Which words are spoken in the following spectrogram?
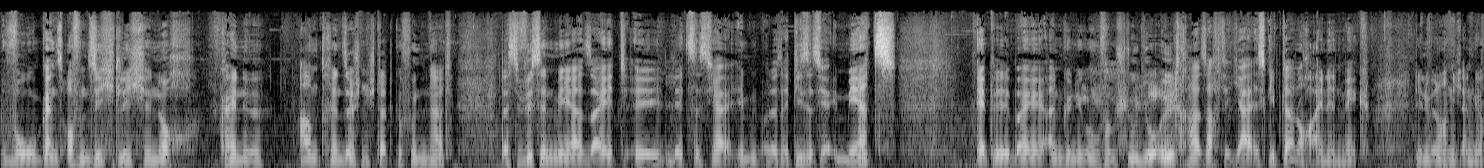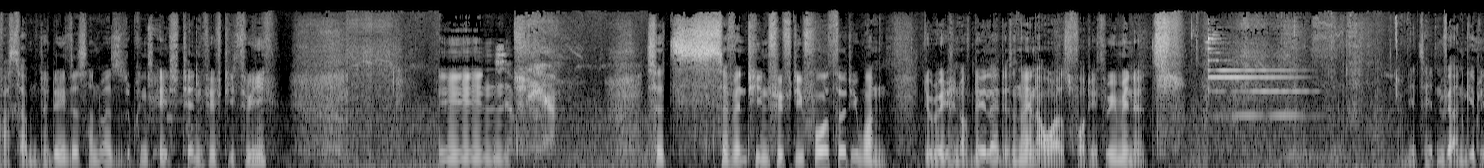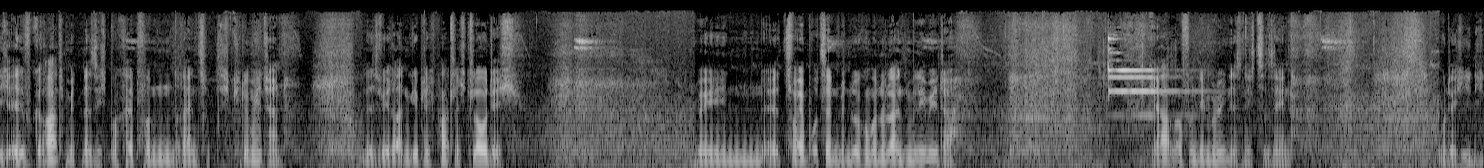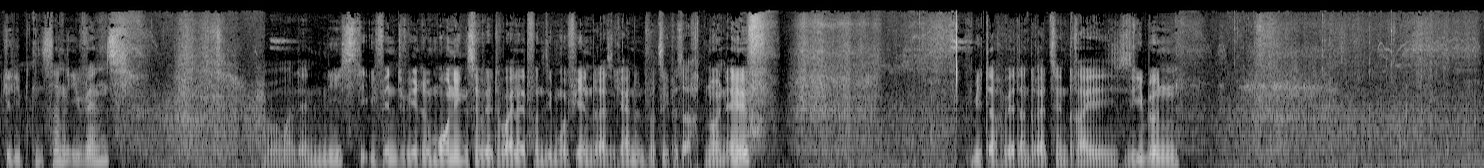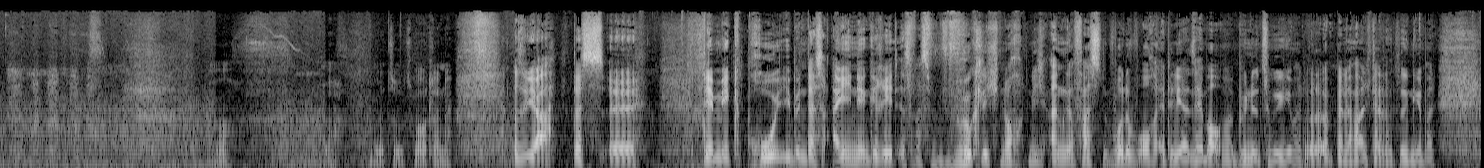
wo ganz offensichtlich noch keine ARM-Transition stattgefunden hat. Das wissen wir ja seit äh, letztes Jahr im, oder seit dieses Jahr im März. Apple bei Ankündigung vom Studio Ultra sagte, ja, es gibt da noch einen Mac, den wir noch nicht angefasst haben. Today the sunrise is übrigens 8.10.53. And set 1754.31. Duration of daylight is 9 hours 43 minutes. Und jetzt hätten wir angeblich 11 Grad mit einer Sichtbarkeit von 73 Kilometern. Und es wäre angeblich partlich cloudig. Rain äh, 2% mit 0,01 Millimeter. Ja, aber von dem Rain ist nicht zu sehen. Oder hier die geliebten Sun-Events. Schauen wir mal, der nächste Event wäre Morning Civil Twilight von 7.34 Uhr 41 bis 8, 9, 11. Mittag wäre dann 13.37 ja. ja, zurück zum Outlander. Also ja, das, äh, der Mac Pro eben das eine Gerät ist, was wirklich noch nicht angefasst wurde, wo auch Apple ja selber auf der Bühne zugegeben hat oder bei einer Veranstaltung zugegeben hat.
